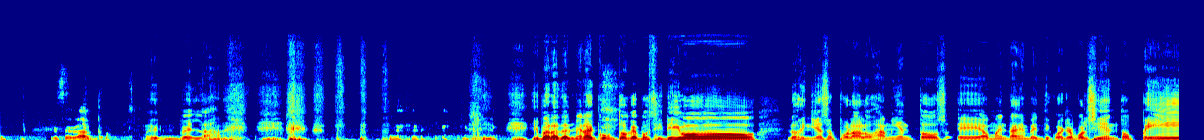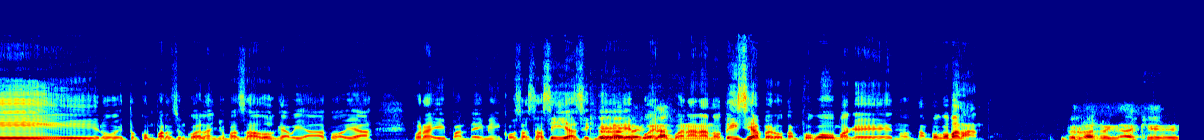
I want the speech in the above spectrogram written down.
ese dato. Eh, ¿Verdad? y para terminar con un toque positivo, los ingresos por alojamientos eh, aumentan en 24%, pero esto en comparación con el año pasado, que había todavía por ahí pandemia y cosas así, así que es buena, la noticia, pero tampoco para que no, tampoco para tanto. Pero la realidad es que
